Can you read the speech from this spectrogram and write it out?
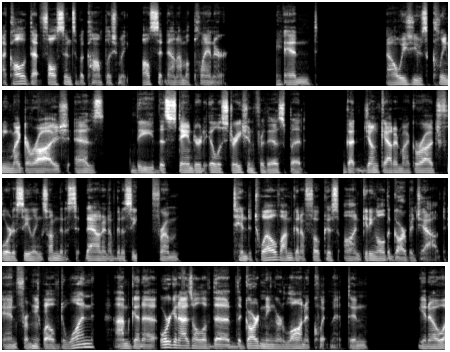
I call it that false sense of accomplishment. I'll sit down. I'm a planner, mm-hmm. and I always use cleaning my garage as the the standard illustration for this. But I've got junk out in my garage, floor to ceiling, so I'm going to sit down and I'm going to see from 10 to 12, I'm going to focus on getting all the garbage out. And from Mhm. 12 to 1, I'm going to organize all of the the gardening or lawn equipment. And you know,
